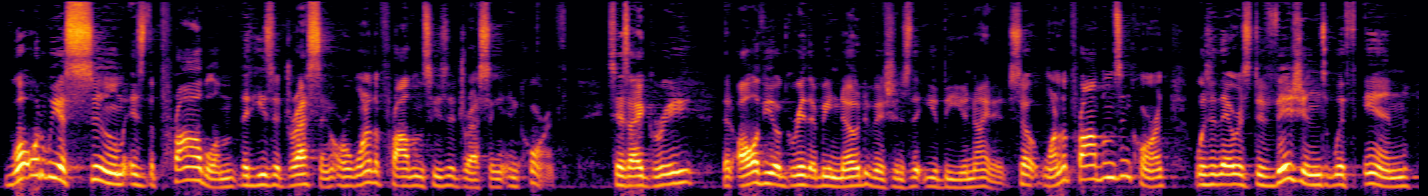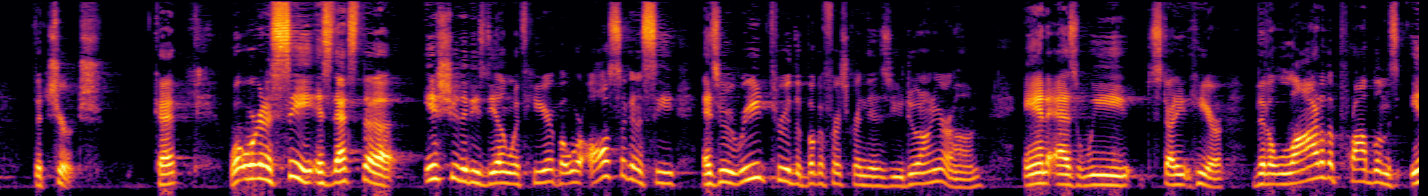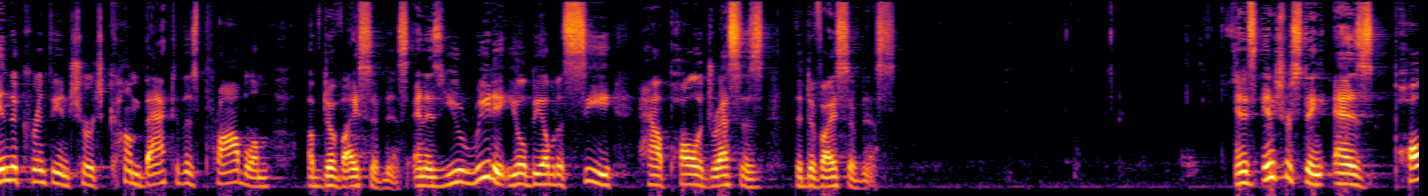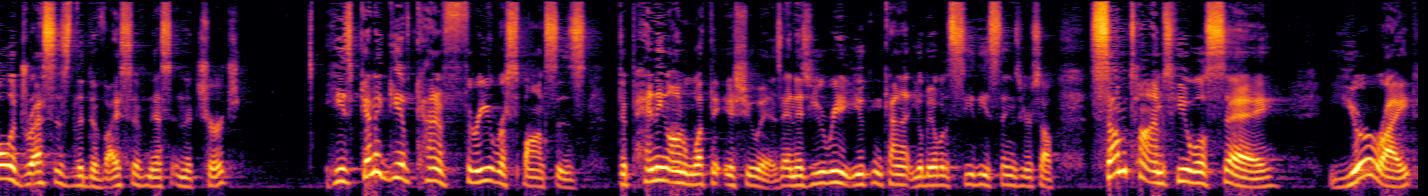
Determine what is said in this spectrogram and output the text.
what would we assume is the problem that he's addressing, or one of the problems he's addressing in Corinth? He says, I agree that all of you agree there be no divisions, that you be united. So, one of the problems in Corinth was that there was divisions within the church. Okay? What we're going to see is that's the issue that he's dealing with here, but we're also going to see as we read through the book of 1 Corinthians, you do it on your own, and as we study it here, that a lot of the problems in the Corinthian church come back to this problem of divisiveness. And as you read it, you'll be able to see how Paul addresses the divisiveness. And it's interesting as Paul addresses the divisiveness in the church, he's going to give kind of three responses depending on what the issue is. And as you read it, you can kind of you'll be able to see these things yourself. Sometimes he will say, "You're right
